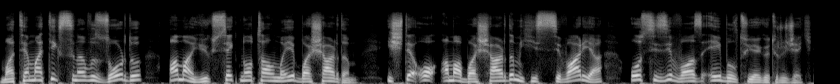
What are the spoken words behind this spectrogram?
matematik sınavı zordu ama yüksek not almayı başardım. İşte o ama başardım hissi var ya o sizi was able to'ya götürecek.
